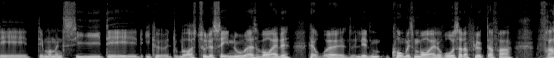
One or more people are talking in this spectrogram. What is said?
det, det må man sige, det, I kan, du må også tydeligt se nu, altså hvor er det, øh, lidt komisk, men hvor er det russer, der flygter fra, fra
